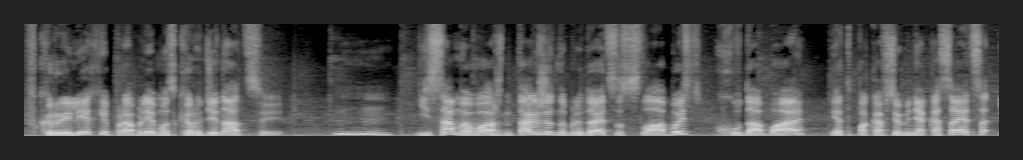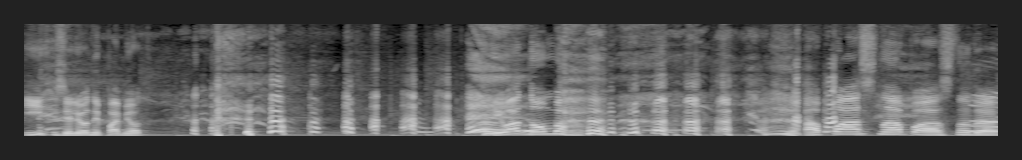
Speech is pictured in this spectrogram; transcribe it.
в крыльях и проблемы с координацией. И самое важное, также наблюдается слабость, худоба, это пока все меня касается, и зеленый помет. И в одном. Опасно, опасно, да.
